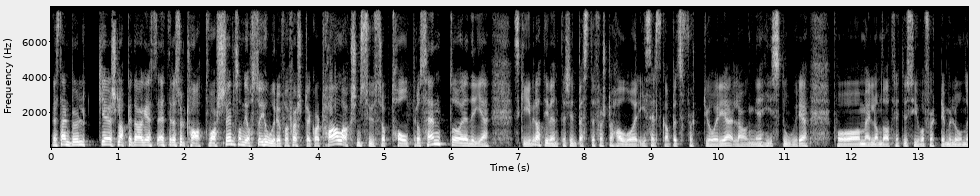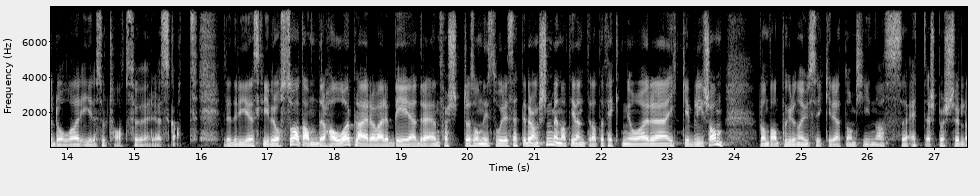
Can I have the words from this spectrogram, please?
Western Bulk eh, slapp i dag et resultatvarsel, som de også gjorde for første kvartal. Aksjen suser opp 12% og rederiet skriver at de venter sitt beste første halvår i selskapets 40-årige lange historie på mellom 37 og 40 millioner dollar i resultat før skatt. Rederiet skriver også at andre halvår pleier å være bedre enn første sånn historisk sett i bransjen, men at de venter at effekten i år eh, ikke blir sånn bl.a. pga. usikkerhet om Kinas etterspørsel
